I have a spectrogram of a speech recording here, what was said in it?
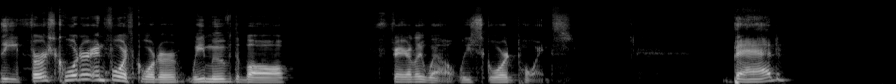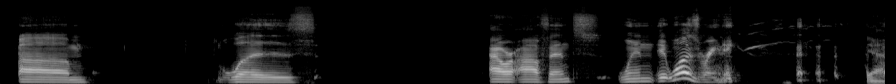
The first quarter and fourth quarter, we moved the ball fairly well. We scored points. Bad um was our offense when it was raining. Yeah.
